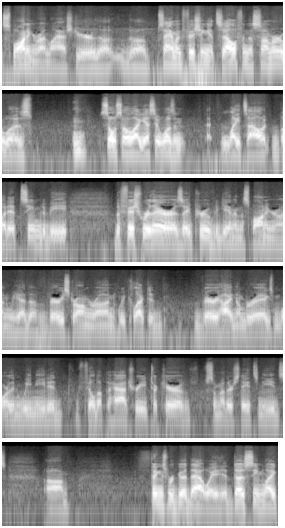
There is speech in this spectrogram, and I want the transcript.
spawning run last year. The, the salmon fishing itself in the summer was so-so. I guess it wasn't lights out, but it seemed to be the fish were there as they proved again in the spawning run. We had a very strong run. We collected very high number of eggs, more than we needed. We filled up the hatchery, took care of some other states' needs. Um, things were good that way. It does seem like,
